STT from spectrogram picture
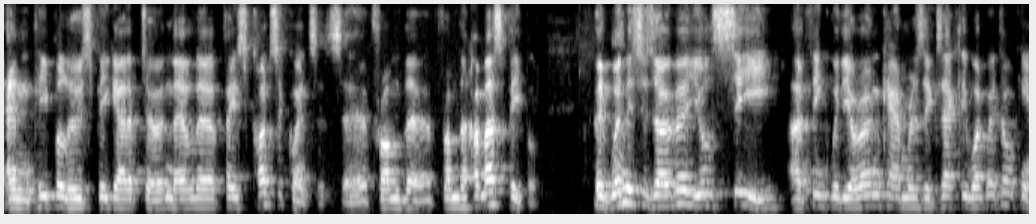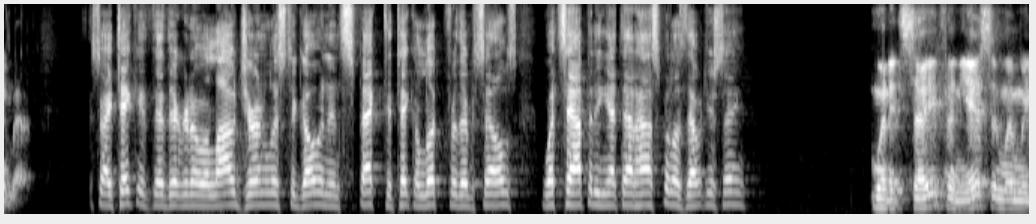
and people who speak out of turn they'll uh, face consequences uh, from the from the Hamas people. But when this is over, you'll see, I think, with your own cameras, exactly what we're talking about. So I take it that they're going to allow journalists to go and inspect to take a look for themselves what's happening at that hospital. Is that what you're saying? When it's safe and yes and when we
